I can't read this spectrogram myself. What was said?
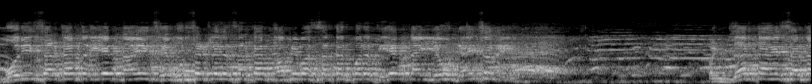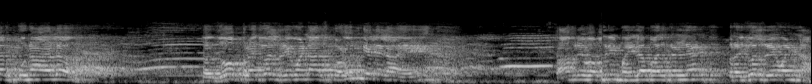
मोदी सरकार तर येत नाहीच. हे भुरसटलेलं सरकार थापेबाज सरकार परत येत नाही येऊ द्यायचं नाही. पण जर का हे सरकार पुन्हा आलं तर जो प्रज्वल रेवण आज पळून गेलेला आहे काम रे महिला बाल कल्याण प्रज्वल रेवण्णा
